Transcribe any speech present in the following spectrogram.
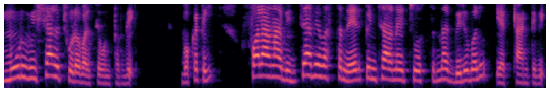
మూడు విషయాలు చూడవలసి ఉంటుంది. ఒకటి ఫలానా విద్యా వ్యవస్థ నేర్పించాలని చూస్తున్న విలువలు ఎట్లాంటివి?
